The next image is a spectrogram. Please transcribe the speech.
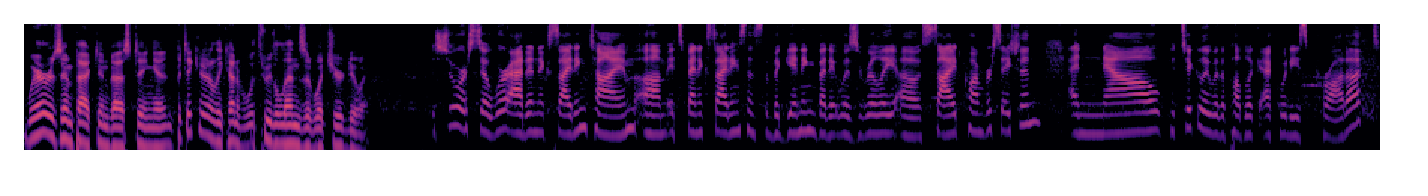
Where is impact investing, and particularly kind of through the lens of what you're doing? Sure. So we're at an exciting time. Um, it's been exciting since the beginning, but it was really a side conversation. And now, particularly with a public equities product,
